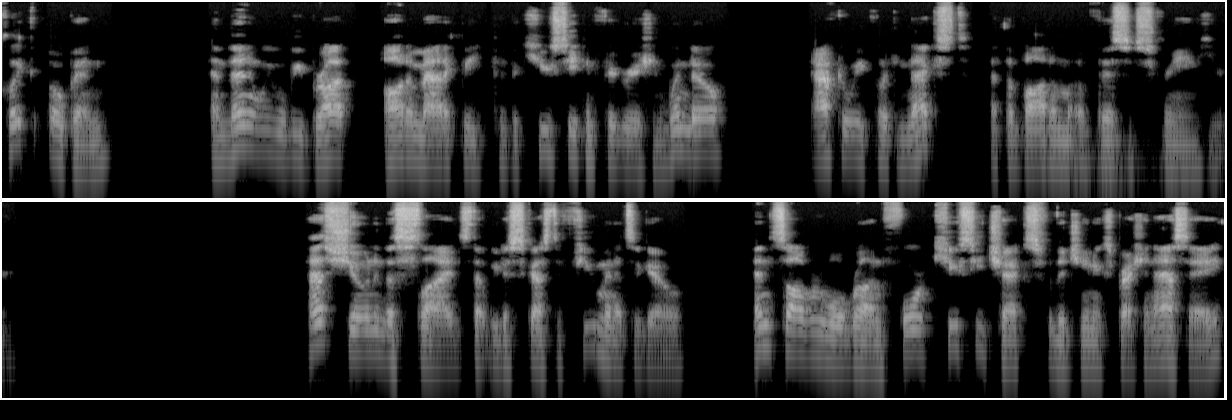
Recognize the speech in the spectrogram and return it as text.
click Open, and then we will be brought automatically to the QC configuration window after we click Next at the bottom of this screen here. As shown in the slides that we discussed a few minutes ago, NSolver will run four QC checks for the gene expression assay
